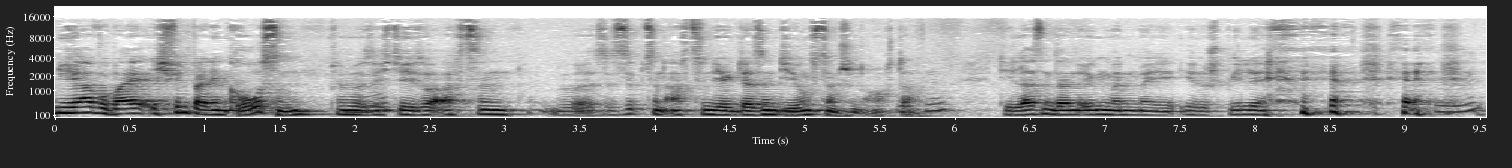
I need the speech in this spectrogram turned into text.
ja, ja wobei ich finde bei den Großen, wenn man mhm. sich die so 18, 17, 18-Jährigen, da sind die Jungs dann schon auch da. Mhm. Die lassen dann irgendwann mal ihre Spiele, mhm.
